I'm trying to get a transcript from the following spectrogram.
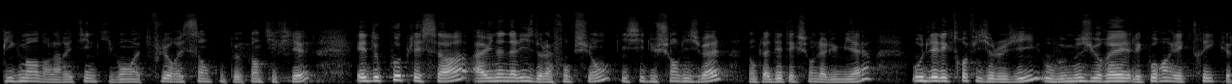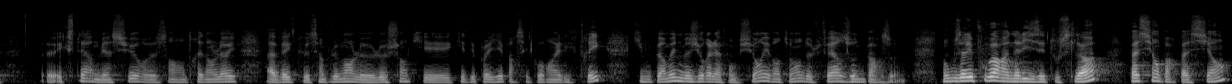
pigments dans la rétine qui vont être fluorescents qu'on peut quantifier, et de coupler ça à une analyse de la fonction, ici du champ visuel, donc la détection de la lumière, ou de l'électrophysiologie, où vous mesurez les courants électriques externe, bien sûr, euh, sans entrer dans l'œil, avec euh, simplement le, champ qui est, déployé par ces courants électriques, qui vous permet de mesurer la fonction, éventuellement de le faire zone par zone. Donc vous allez pouvoir analyser tout cela, patient par patient,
